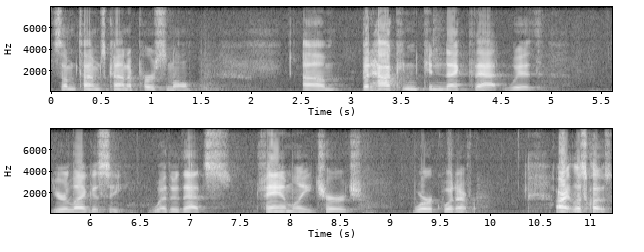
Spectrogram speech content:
sometimes kind of personal, um, but how can you connect that with your legacy, whether that's family, church, work, whatever. All right, let's close.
